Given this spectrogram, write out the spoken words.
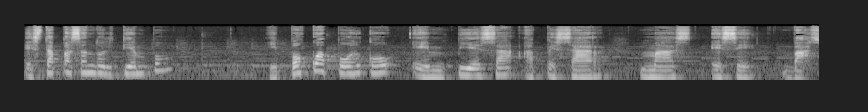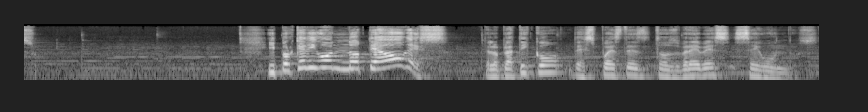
está pasando el tiempo y poco a poco empieza a pesar más ese vaso. ¿Y por qué digo no te ahogues? Te lo platico después de estos breves segundos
